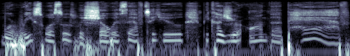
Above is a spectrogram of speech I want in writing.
more resources will show itself to you because you're on the path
